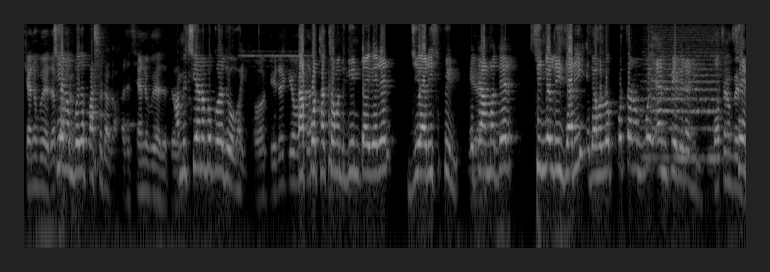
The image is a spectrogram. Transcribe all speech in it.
ছিয়ানব্বই হাজার পাঁচশো। টাকা। আচ্ছা ছিয়ানব্বই হাজার আমি ছিয়ানব্বই করে দেবো ভাই। এটা কি তারপর থাকছে আমাদের গ্রিন টাইগারের জিআর স্পিন এটা আমাদের সিঙ্গেল ডিস্ক গাড়ি এটা হলো পঁচানব্বই এমপিএ ব্যাটারি সেম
